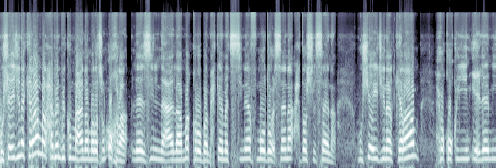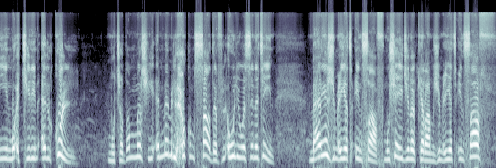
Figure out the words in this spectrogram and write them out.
مشاهدينا الكرام مرحبا بكم معنا مرة أخرى. لا زلنا على مقربة محكمة استئناف موضوع سنة 11 سنة مشاهدينا الكرام حقوقيين إعلاميين مؤثرين الكل متضمر شيئا ما من الحكم الصادر في الأول والسنتين. معايا جمعية إنصاف. مشاهدينا الكرام جمعية إنصاف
